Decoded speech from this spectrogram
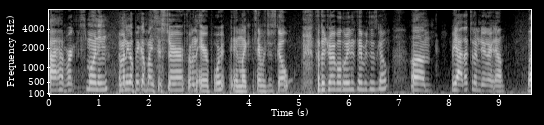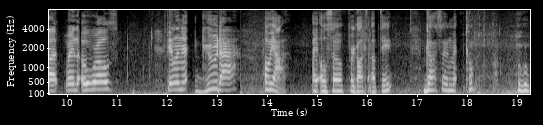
I have work this morning. I'm gonna go pick up my sister from the airport in like San Francisco. Have to drive all the way to San Francisco. Um, but yeah, that's what I'm doing right now. But wearing the overalls. Feeling it good. Oh yeah, I also forgot to update. Got some com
